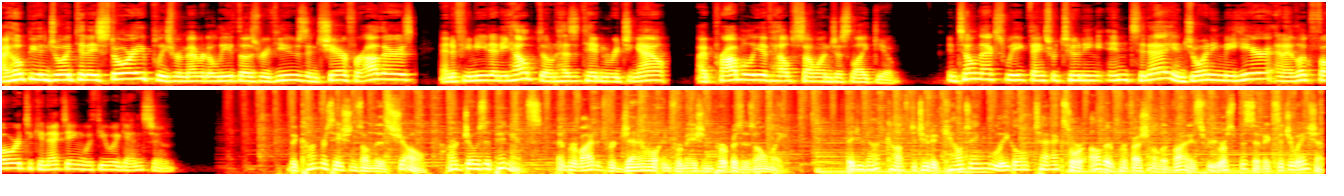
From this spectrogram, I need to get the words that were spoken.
I hope you enjoyed today's story. Please remember to leave those reviews and share for others. And if you need any help, don't hesitate in reaching out. I probably have helped someone just like you. Until next week, thanks for tuning in today and joining me here, and I look forward to connecting with you again soon. The conversations on this show are Joe's opinions and provided for general information purposes only. They do not constitute accounting, legal, tax, or other professional advice for your specific situation.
